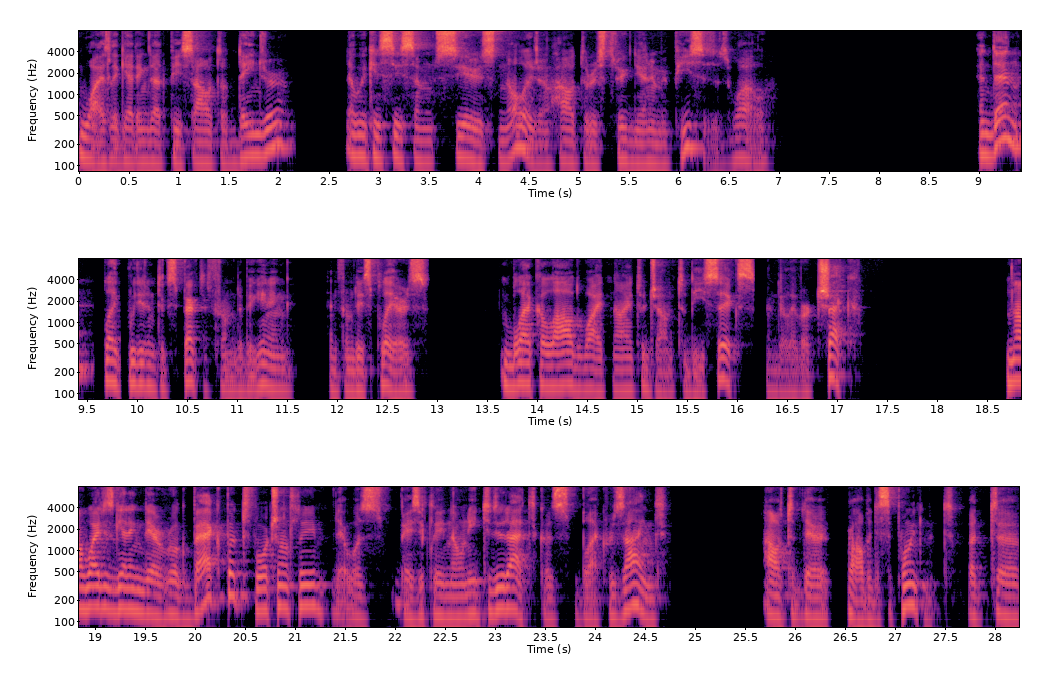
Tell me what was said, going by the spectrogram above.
wisely getting that piece out of danger. Then we can see some serious knowledge on how to restrict the enemy pieces as well. And then, like we didn't expect it from the beginning and from these players, black allowed white knight to jump to d6 and deliver check. Now white is getting their rook back, but fortunately there was basically no need to do that because black resigned out of their probably disappointment. But uh,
